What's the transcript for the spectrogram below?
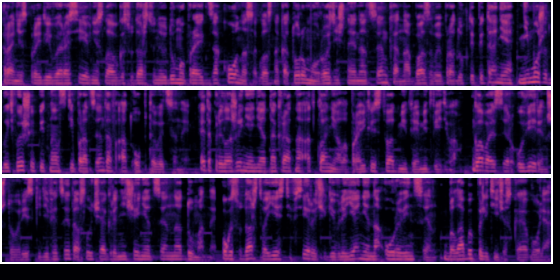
Ранее «Справедливая Россия» внесла в Государственную Думу проект закона, согласно которому розничная наценка на базовые продукты питания не может быть выше 15% от оптовой цены. Это предложение неоднократно отклоняло правительство Дмитрия Медведева. Глава СР уверен, что риски дефицита в случае ограничения цен надуманны. У государства есть все рычаги влияния на уровень цен. Была бы политическая воля,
